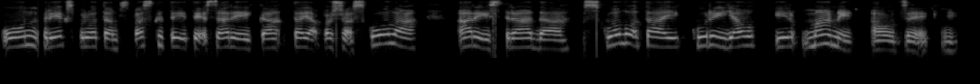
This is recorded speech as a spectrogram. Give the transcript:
un prieks, protams, paskatīties arī, ka tajā pašā skolā arī strādā skolotāji, kuri jau ir mani audzēkņi.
